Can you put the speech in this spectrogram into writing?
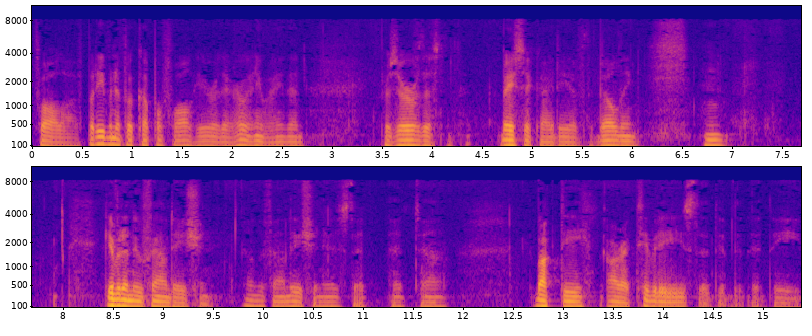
fall off. But even if a couple fall here or there, anyway, then preserve the basic idea of the building. Hmm. Give it a new foundation. the foundation is that that uh, bhakti, our activities, the, the, the, the,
